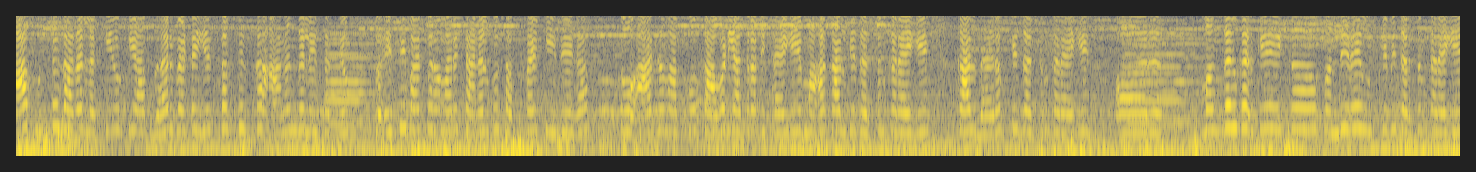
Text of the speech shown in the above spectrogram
आप उससे ज़्यादा लकी हो कि आप घर बैठे ये सब चीज़ का आनंद ले सकते हो। तो इसी बात पर हमारे चैनल को सब्सक्राइब कीजिएगा। तो आज हम आपको कावड़ यात्रा दिखाएँगे, महाकाल के दर्शन कराएँगे, काल भैरव के दर्शन कराएँगे। और मंगल करके एक मंदिर है, उसके भी दर्शन कराएँगे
